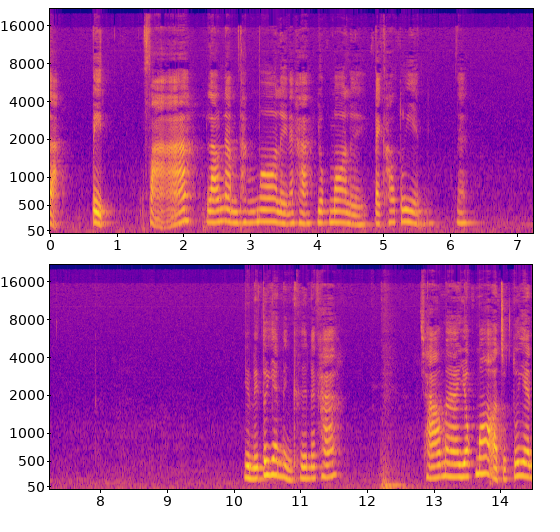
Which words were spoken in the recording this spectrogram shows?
จะปิดฝาแล้วนำทั้งหม้อเลยนะคะ ยกหม้อเลยไปเข้าตู้เย็นนะอยู่ในตู้เย็นหนึ่งคืนนะคะ เช้ามายกหม้อออกจากตู้เย็น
